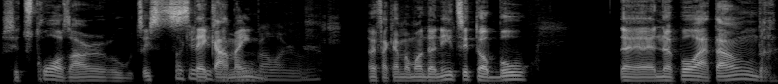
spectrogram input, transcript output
c'est-tu trois heures ou, tu sais, c'était quand même. fait qu'à un moment donné, tu sais, t'as ne pas attendre,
